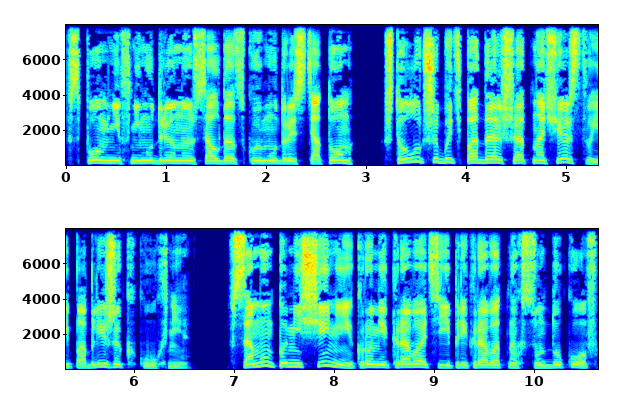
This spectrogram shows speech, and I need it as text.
вспомнив немудреную солдатскую мудрость о том, что лучше быть подальше от начальства и поближе к кухне. В самом помещении, кроме кровати и прикроватных сундуков,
